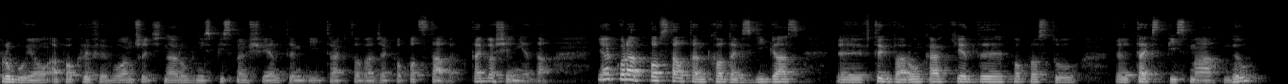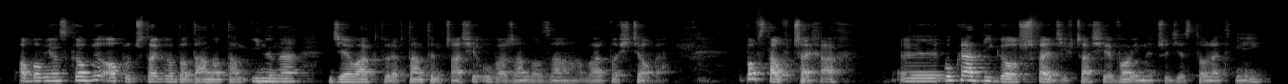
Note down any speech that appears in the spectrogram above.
próbują apokryfy włączyć na równi z Pismem Świętym i traktować jako podstawę. Tego się nie da. I akurat powstał ten kodeks Gigas w tych warunkach, kiedy po prostu tekst pisma był obowiązkowy. Oprócz tego dodano tam inne dzieła, które w tamtym czasie uważano za wartościowe. Powstał w Czechach, Y, ukradli go Szwedzi w czasie wojny 30-letniej.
